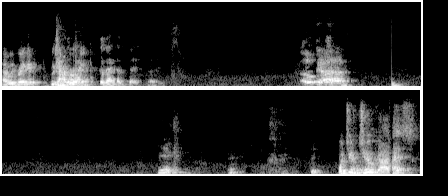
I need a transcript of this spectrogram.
Uh, we break it? We kind of Go broke back- it. Go back up a bit. Oh, God. Nick. What'd you do, guys?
